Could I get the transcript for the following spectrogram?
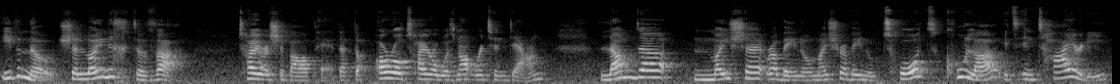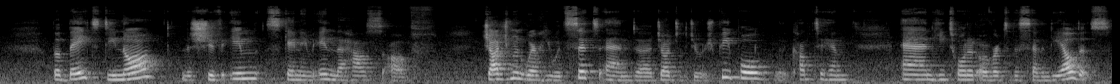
even though sheloi nichtava Torah Shabalpe, that the oral Torah was not written down, Lamda Moshe Rabbeinu, Moshe Rabbeinu taught Kula, its entirety, the Beit Dino l'shivim skenim in the house of judgment where he would sit and uh, judge the Jewish people would come to him, and he taught it over to the 70 elders.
